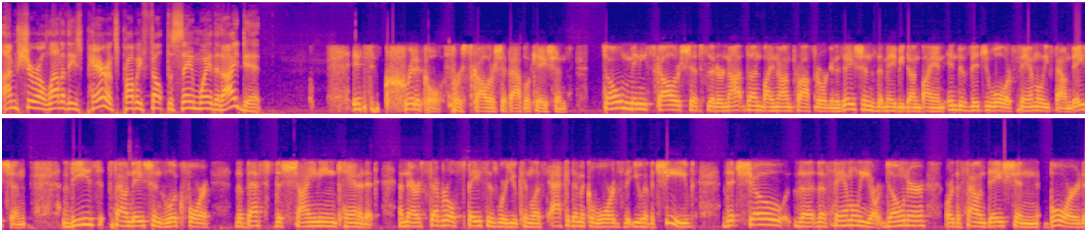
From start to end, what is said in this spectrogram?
I'm sure a lot of these parents probably felt the same way that I did. It's critical for scholarship applications so many scholarships that are not done by nonprofit organizations that may be done by an individual or family foundation. These foundations look for the best, the shining candidate. And there are several spaces where you can list academic awards that you have achieved that show the, the family or donor or the foundation board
